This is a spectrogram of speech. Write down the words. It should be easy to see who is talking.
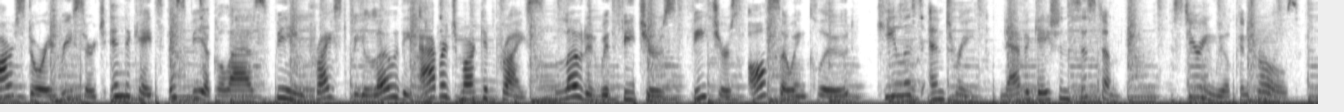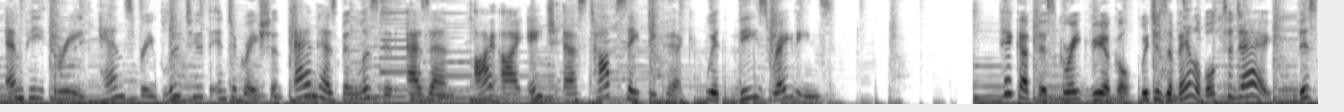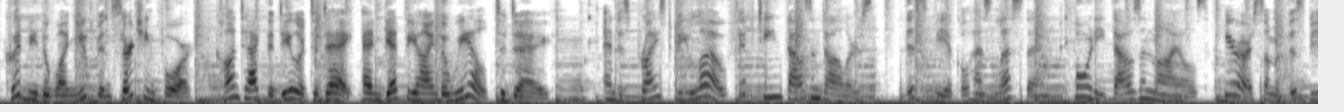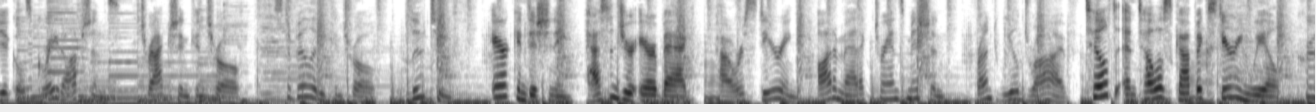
Speaker 1: Car Story research indicates this vehicle as being priced below the average market price, loaded with features. Features also include keyless entry, navigation system, steering wheel controls, MP3, hands-free Bluetooth integration, and has been listed as an IIHS top safety pick with these ratings. Pick up this great vehicle, which is available today. This could be the one you've been searching for. Contact the dealer today and get behind the wheel today. And is priced below $15,000. This vehicle has less than 40,000 miles. Here are some of this vehicle's great options. Traction control, stability control, Bluetooth, air conditioning, passenger airbag, power steering, automatic transmission, front wheel drive, tilt and telescopic steering wheel, cruise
